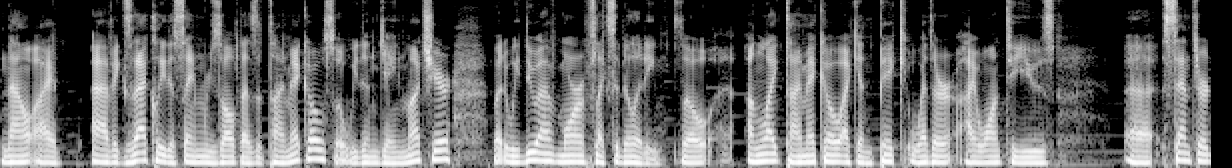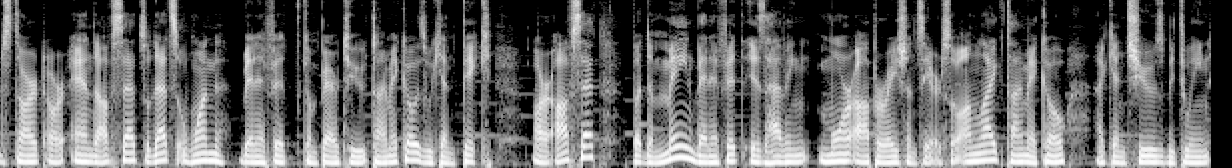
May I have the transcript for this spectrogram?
now I have exactly the same result as the time echo. So we didn't gain much here, but we do have more flexibility. So uh, unlike time echo, I can pick whether I want to use uh, centered start or end offset. So that's one benefit compared to Time Echo is we can pick our offset. But the main benefit is having more operations here. So unlike Time Echo, I can choose between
